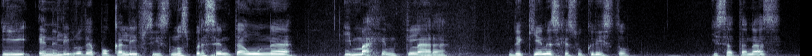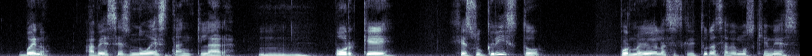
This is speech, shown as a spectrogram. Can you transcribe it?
Y en el libro de Apocalipsis nos presenta una imagen clara de quién es Jesucristo y Satanás. Bueno, a veces no es tan clara. Mm. Porque Jesucristo, por medio de las escrituras sabemos quién es.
